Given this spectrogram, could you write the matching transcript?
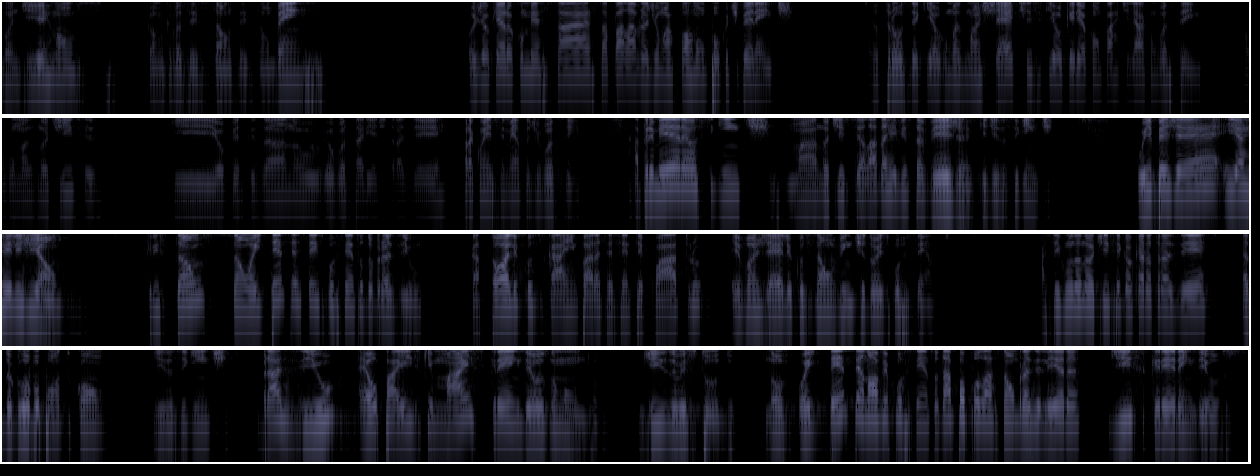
Bom dia, irmãos. Como que vocês estão? Vocês estão bem? Hoje eu quero começar essa palavra de uma forma um pouco diferente. Eu trouxe aqui algumas manchetes que eu queria compartilhar com vocês. Algumas notícias que eu pesquisando eu gostaria de trazer para conhecimento de vocês. A primeira é o seguinte, uma notícia lá da revista Veja, que diz o seguinte: O IBGE e a religião. Cristãos são 86% do Brasil. Católicos caem para 64, evangélicos são 22%. A segunda notícia que eu quero trazer é do Globo.com. Diz o seguinte: Brasil é o país que mais crê em Deus no mundo, diz o estudo. 89% da população brasileira diz crer em Deus.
